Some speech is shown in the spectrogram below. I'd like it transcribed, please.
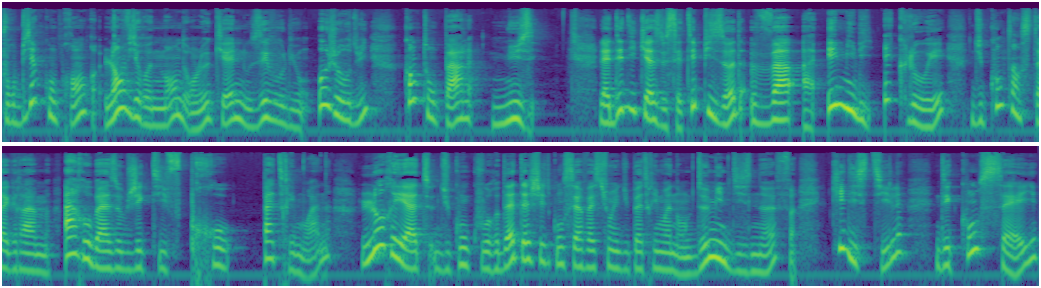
pour bien comprendre l'environnement dans lequel nous évoluons aujourd'hui quand on parle musée. La dédicace de cet épisode va à Émilie et Chloé du compte Instagram objectifpro patrimoine, lauréate du concours d'attaché de conservation et du patrimoine en 2019, qui disent-ils des conseils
